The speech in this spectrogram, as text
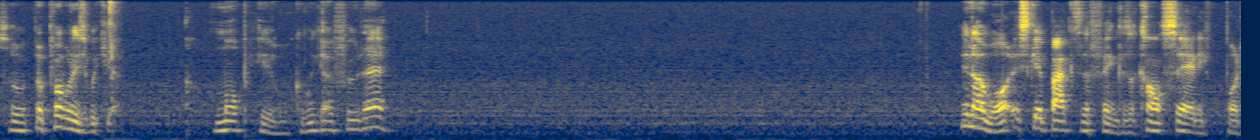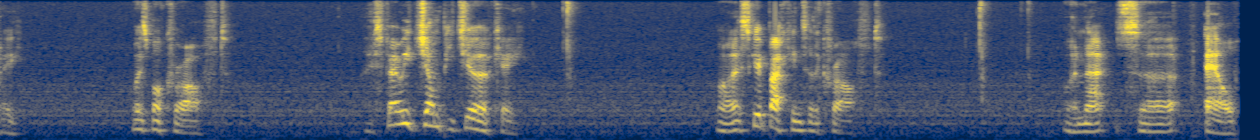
So the problem is we can Nob Hill. Can we go through there? You know what? Let's get back to the thing because I can't see anybody. Where's my craft? It's very jumpy jerky. Right, let's get back into the craft. And that's uh, L.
